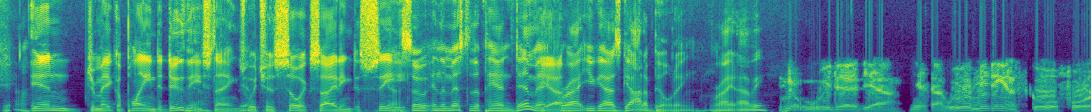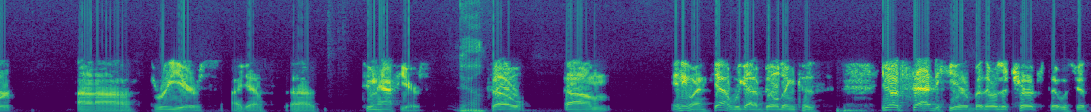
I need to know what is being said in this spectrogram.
Yeah. in Jamaica Plain to do these things, Yeah. which is so exciting to see. Yeah, so in the midst of the pandemic, Yeah. right? You guys got a building, right, Ivy? We did, yeah, yeah. We were meeting in a school for uh, three years, I guess, uh, two and a half years. Yeah. So, um, anyway, yeah, we got a building because, you know, it's sad to hear, but there was a church that was just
